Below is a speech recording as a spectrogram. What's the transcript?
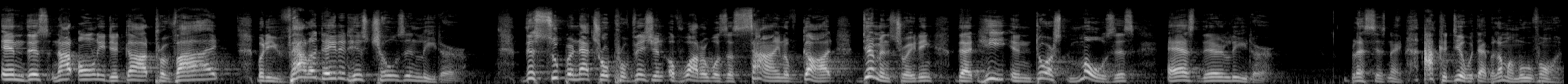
In this, not only did God provide, but he validated his chosen leader. This supernatural provision of water was a sign of God demonstrating that he endorsed Moses as their leader. Bless his name. I could deal with that, but I'm going to move on.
